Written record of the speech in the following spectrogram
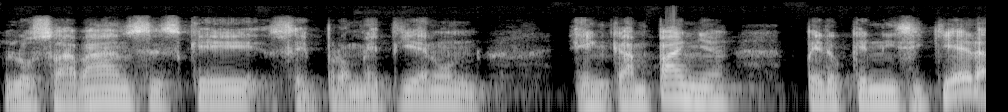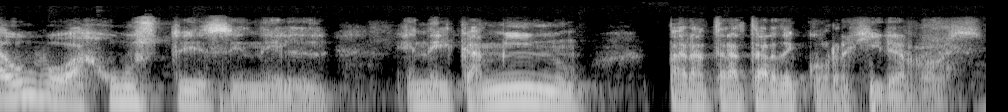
los avances que se prometieron en campaña, pero que ni siquiera hubo ajustes en el, en el camino para tratar de corregir errores.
